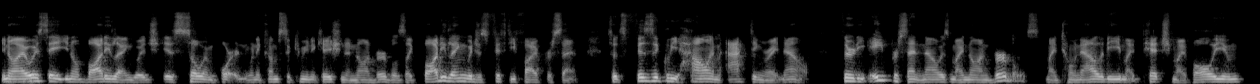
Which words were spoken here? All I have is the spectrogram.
you know, I always say, you know, body language is so important when it comes to communication and nonverbals. Like body language is 55%. So it's physically how I'm acting right now. 38% now is my nonverbals, my tonality, my pitch, my volume,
